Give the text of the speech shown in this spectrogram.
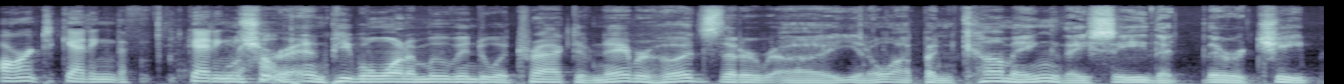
aren't getting the getting well, the sure. help. And people want to move into attractive neighborhoods that are uh, you know up and coming. They see that they're cheap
